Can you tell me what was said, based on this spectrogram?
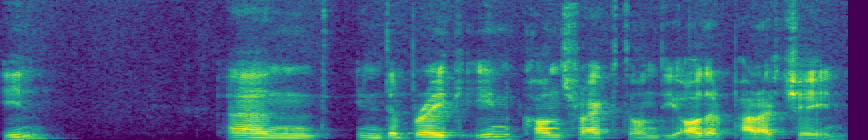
in and in the break-in contract on the other parachain,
